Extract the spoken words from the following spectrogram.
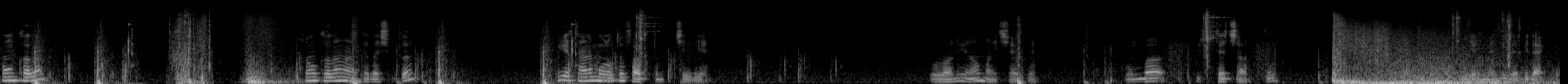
Son kalan. Son kalan arkadaş bu da. Bir tane molotof attım içeriye. Dolanıyor ama içeride. Bomba üste çarptı. Girmedi de bir dakika.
